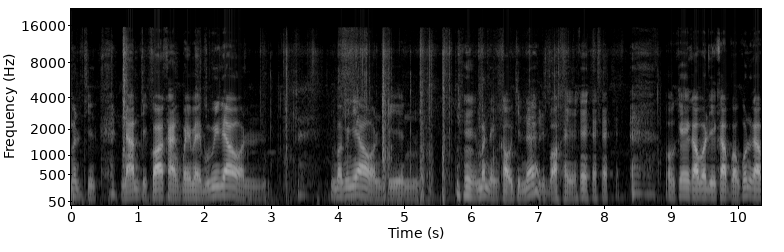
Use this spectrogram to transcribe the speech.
มันจีน้ำจีก้อข้างไปไหมบุ้ยแล้วบุ้มีแนวจีนมันหนึ่งเขากินเด้อสิบอยโอเคครับสวัสดีครับขอบคุณครับ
